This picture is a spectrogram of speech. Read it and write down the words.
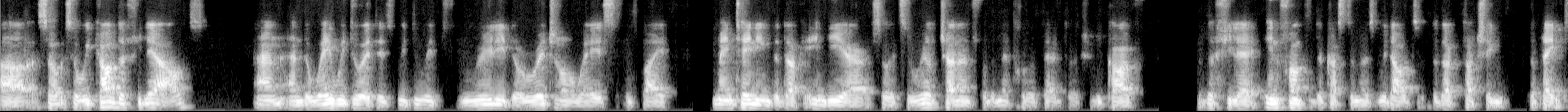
Uh, so so we carve the fillet out, and and the way we do it is we do it really the original ways is by maintaining the duck in the air. So it's a real challenge for the maître d'hôtel to actually carve the filet in front of the customers without the duck touching the plate.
